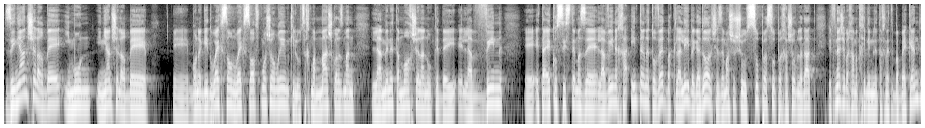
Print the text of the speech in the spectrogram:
זה עניין של הרבה אימון, עניין של הרבה... אה, בוא נגיד wax on, wax off, כמו שאומרים, כאילו צריך ממש כל הזמן לאמן את המוח שלנו כדי אה, להבין אה, את ה ecosystem הזה, להבין איך האינטרנט עובד בכללי, בגדול, שזה משהו שהוא סופר סופר חשוב לדעת לפני שבכלל מתחילים לתכנת בבקאנד.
